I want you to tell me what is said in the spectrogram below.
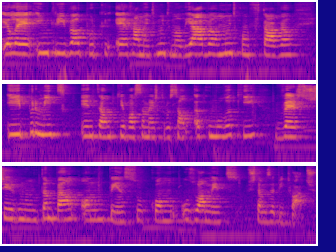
ele é incrível porque é realmente muito maleável, muito confortável e permite então que a vossa menstruação acumule aqui versus ser num tampão ou num penso como usualmente estamos habituados.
